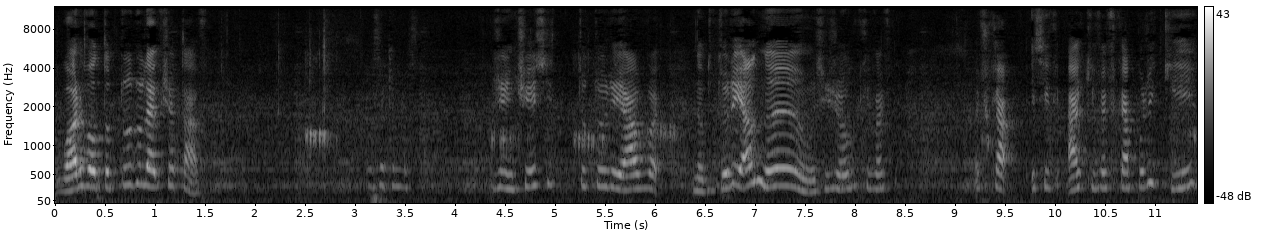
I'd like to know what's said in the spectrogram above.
Agora voltou tudo o lag que já tava. Gente, esse tutorial vai... Não, tutorial não. Esse jogo que vai, vai ficar... Esse aqui vai ficar por aqui.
